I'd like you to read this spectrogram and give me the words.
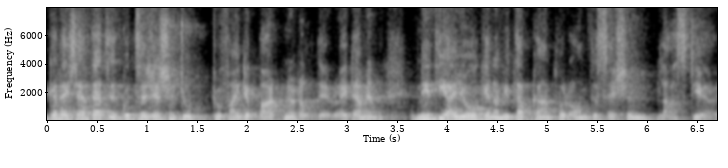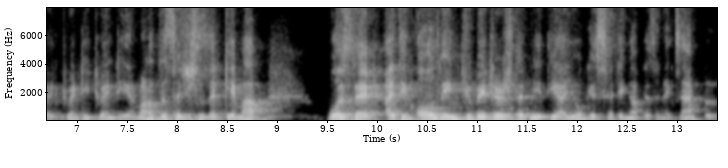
Ganesh, that's a good suggestion to, to find a partner out there, right? I mean, Niti Aayog and Amitabh Kant were on the session last year in 2020. And one of the suggestions that came up was that I think all the incubators that Niti Aayog is setting up as an example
